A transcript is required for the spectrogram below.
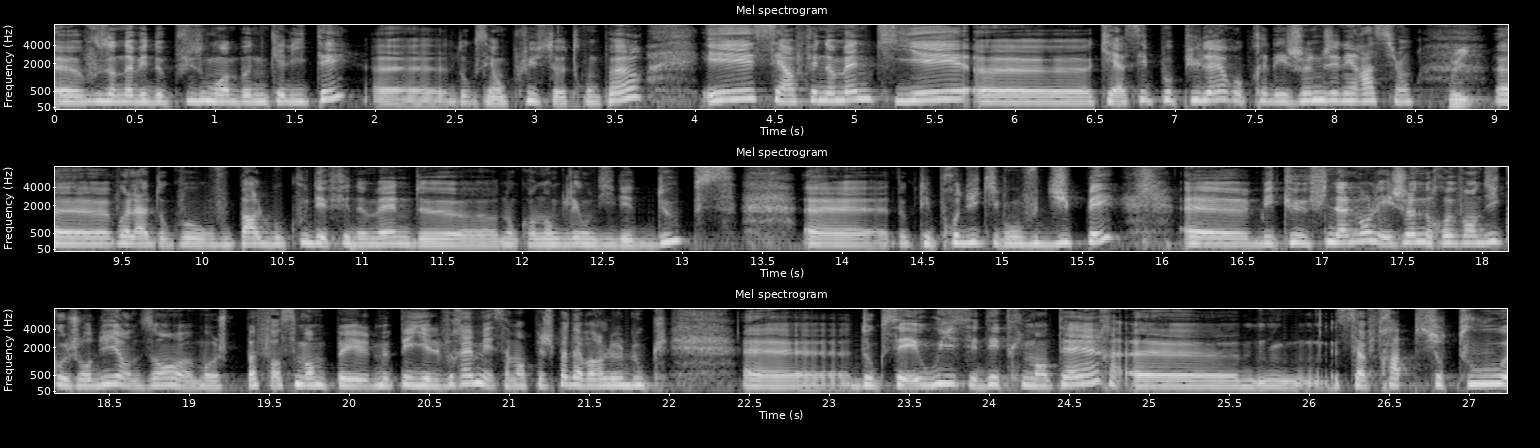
Euh, vous en avez de plus ou moins bonne qualité, euh, donc c'est en plus trompeur. Et c'est un phénomène qui est, qui est assez populaire auprès des jeunes générations. Oui. voilà, donc on vous parle beaucoup des phénomènes de, donc en anglais on dit des dupes, donc les produits qui vont vous duper, mais que finalement les jeunes revendique aujourd'hui en disant, euh, moi, je peux pas forcément me payer, le vrai, mais ça m'empêche pas d'avoir le look. Euh, donc c'est oui, c'est détrimentaire. Euh, ça frappe surtout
